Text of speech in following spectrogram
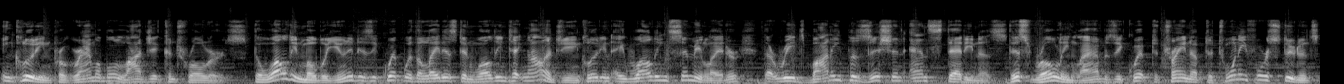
including programmable logic controllers. The welding mobile unit is equipped with the latest in welding technology, including a welding simulator that reads body position and steadiness. This rolling lab is equipped to train up to 24 students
